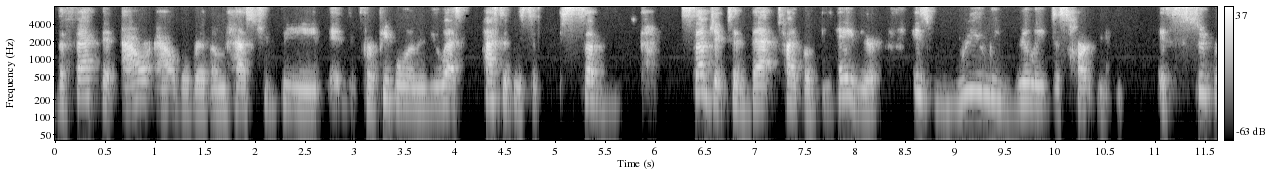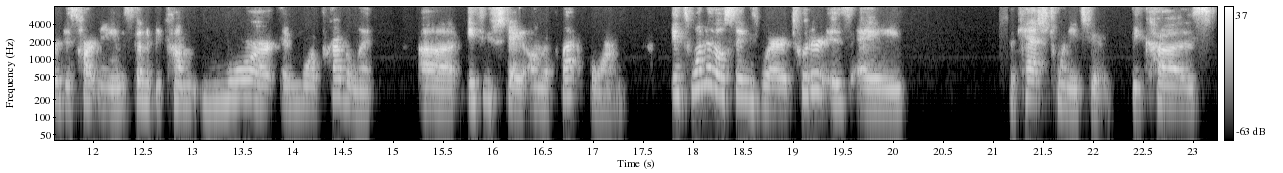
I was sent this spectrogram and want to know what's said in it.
the fact that our algorithm has to be for people in the US has to be sub, subject to that type of behavior is really really disheartening it's super disheartening and it's going to become more and more prevalent uh, if you stay on the platform it's one of those things where twitter is a the catch 22 because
